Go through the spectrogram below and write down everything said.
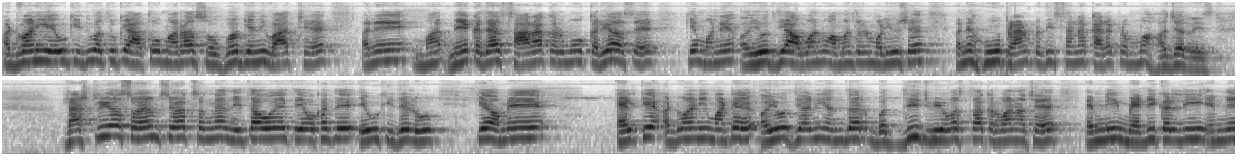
અડવાણીએ એવું કીધું હતું કે આ તો મારા સૌભાગ્યની વાત છે અને મેં કદાચ સારા કર્મો કર્યા હશે કે મને અયોધ્યા આવવાનું આમંત્રણ મળ્યું છે અને હું પ્રાણ પ્રતિષ્ઠાના કાર્યક્રમમાં હાજર રહીશ. રાષ્ટ્રીય સ્વયંસેવક સંઘના નેતાઓએ તે વખતે એવું કીધેલું કે અમે એલ કે અડવાણી માટે અયોધ્યાની અંદર બધી જ વ્યવસ્થા કરવાના છે. એમની મેડિકલની, એમને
